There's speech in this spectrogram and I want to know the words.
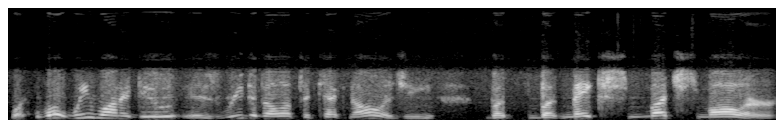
what, what we want to do is redevelop the technology, but but make much smaller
